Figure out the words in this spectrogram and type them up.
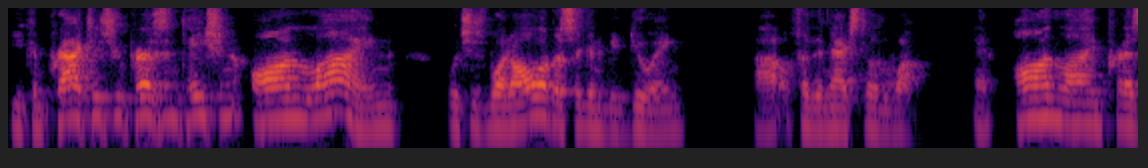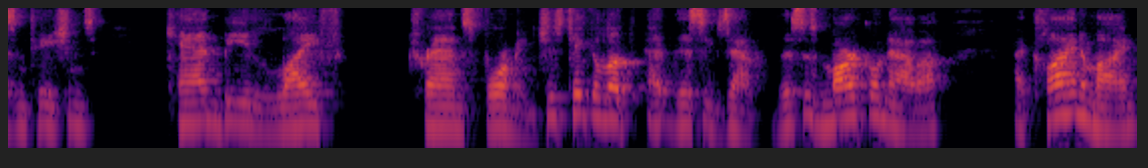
You can practice your presentation online, which is what all of us are going to be doing uh, for the next little while. And online presentations can be life transforming. Just take a look at this example. This is Marco Nava, a client of mine.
